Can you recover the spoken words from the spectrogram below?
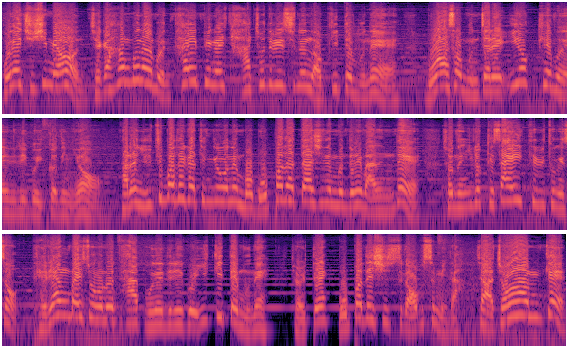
보내주시면 제가 한 분한분 타이핑을 다 쳐드릴 수는 없기 때문에 모아서 문자를 이렇게 보내드리고 있거든요. 다른 유튜버들 같은 경우는 뭐 못 받았다 하시는 분들이 많은데 저는 이렇게 사이트를 통해서 대량 발송으로 다 보내드리고 있기 때문에 절대 못 받으실 수가 없습니다. 자, 저와 함께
